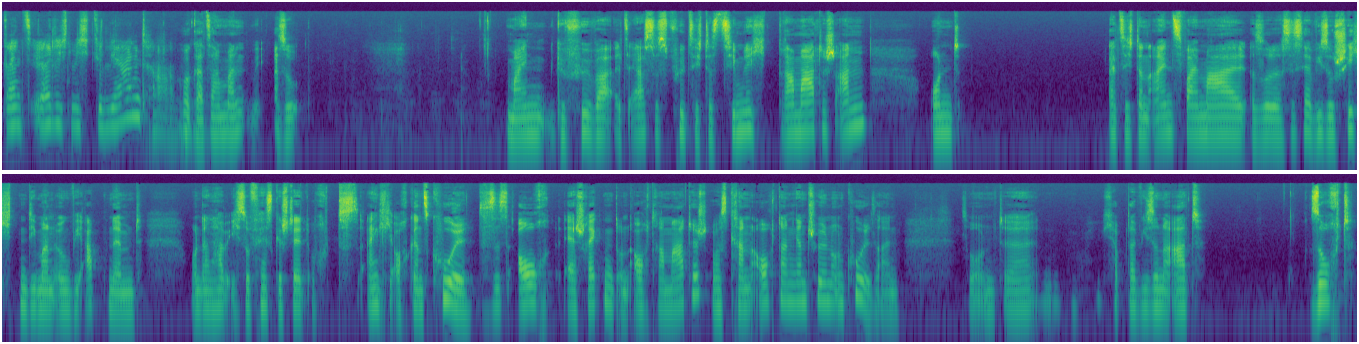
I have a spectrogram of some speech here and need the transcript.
ganz ehrlich nicht gelernt haben. Ich wollte gerade sagen, man, also mein Gefühl war, als erstes fühlt sich das ziemlich dramatisch an. Und als ich dann ein, zwei Mal, also das ist ja wie so Schichten, die man irgendwie abnimmt. Und dann habe ich so festgestellt, oh, das ist eigentlich auch ganz cool. Das ist auch erschreckend und auch dramatisch, aber es kann auch dann ganz schön und cool sein. So, und äh, ich habe da wie so eine Art Sucht,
